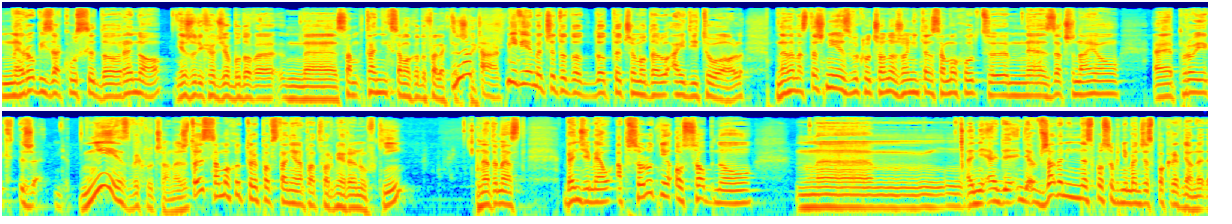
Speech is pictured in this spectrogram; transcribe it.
robi zakusy do Renault, jeżeli chodzi o budowę sam, tanich samochodów elektrycznych. No tak. Nie wiemy, czy to do, dotyczy modelu ID2 All, natomiast też nie jest wykluczone, że oni ten samochód zaczynają e, projekt, że nie jest wykluczone, że to jest samochód, który powstanie na platformie Renówki, natomiast będzie miał absolutnie osobną w żaden inny sposób nie będzie spokrewniony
